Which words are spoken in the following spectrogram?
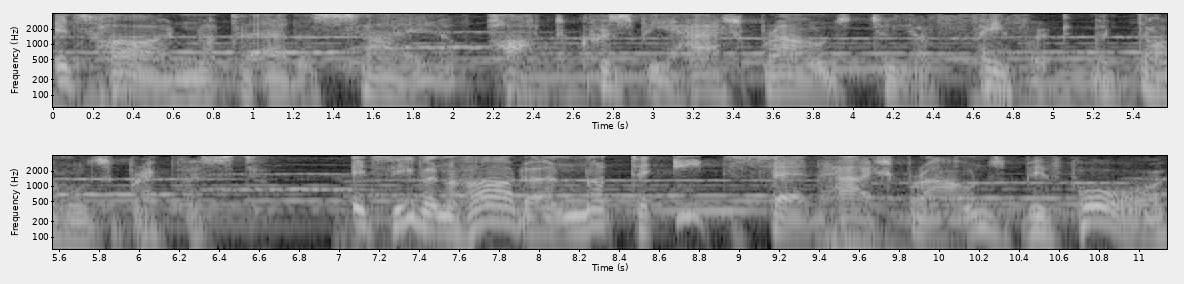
It's hard not to add a side of hot, crispy hash browns to your favorite McDonald's breakfast. It's even harder not to eat said hash browns before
